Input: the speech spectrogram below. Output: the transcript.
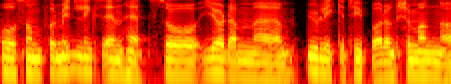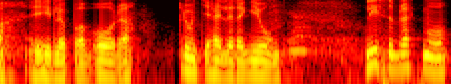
Og som formidlingsenhet så gjør de uh, ulike typer arrangementer i løpet av året rundt i hele regionen. Lise Brekmo,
